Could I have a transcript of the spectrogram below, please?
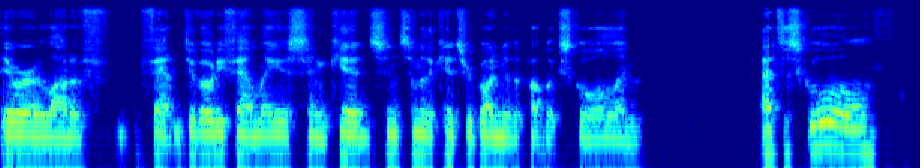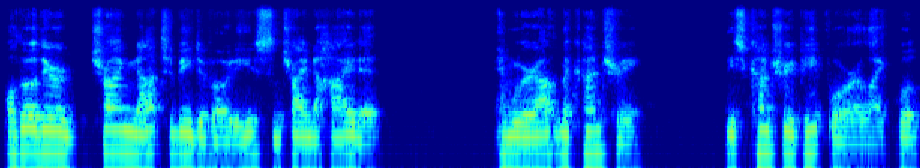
there were a lot of fam- devotee families and kids, and some of the kids were going to the public school. And at the school, although they were trying not to be devotees and trying to hide it, and we were out in the country, these country people were like, "Well,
